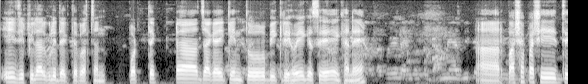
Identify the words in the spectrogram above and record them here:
এই যে পিলারগুলি দেখতে পাচ্ছেন, প্রত্যেকটা জায়গায় কিন্তু বিক্রি হয়ে গেছে এখানে। আর পাশাপাশি যে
